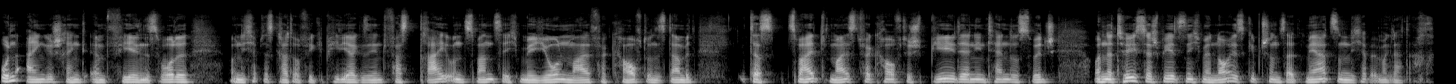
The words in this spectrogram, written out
uneingeschränkt empfehlen. Es wurde, und ich habe das gerade auf Wikipedia gesehen, fast 23 Millionen Mal verkauft und ist damit das zweitmeistverkaufte Spiel der Nintendo Switch. Und natürlich ist das Spiel jetzt nicht mehr neu, es gibt schon seit März und ich habe immer gedacht, ach,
